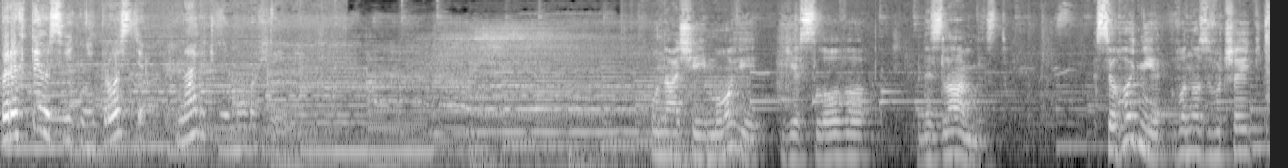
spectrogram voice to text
берегти освітній простір навіть в умовах війни. У нашій мові є слово незламність. Сьогодні воно звучить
